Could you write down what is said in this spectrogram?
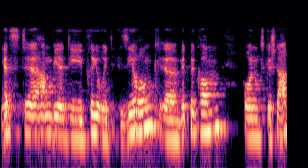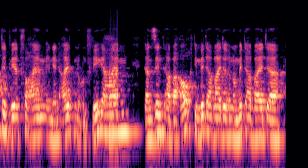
Jetzt äh, haben wir die Priorisierung äh, mitbekommen und gestartet wird vor allem in den Alten- und Pflegeheimen. Dann sind aber auch die Mitarbeiterinnen und Mitarbeiter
